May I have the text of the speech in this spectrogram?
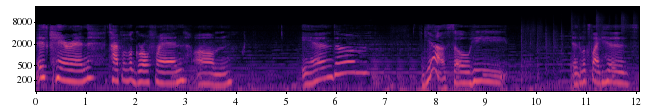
is Karen, type of a girlfriend, um, and um, yeah, so he, it looks like his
